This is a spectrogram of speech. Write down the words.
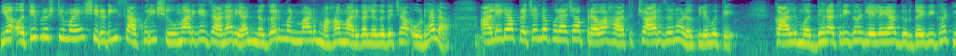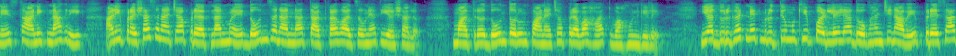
या अतिवृष्टीमुळे शिर्डी साकुरी शिवमार्गे जाणाऱ्या नगर मनमाड महामार्गालगतच्या ओढ्याला आलेल्या प्रचंड पुराच्या प्रवाहात चार जण अडकले होते. काल मध्यरात्री घडलेल्या या दुर्दैवी घटनेत स्थानिक नागरिक आणि प्रशासनाच्या प्रयत्नांमुळे दोन जणांना तात्काळ वाचवण्यात यश आलं. मात्र दोन तरुण पाण्याच्या प्रवाहात वाहून गेले. या दुर्घटनेत मृत्युमुखी पडलेल्या दोघांची नावे प्रसाद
